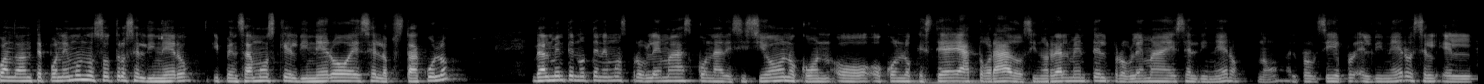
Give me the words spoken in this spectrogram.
cuando anteponemos nosotros el dinero y pensamos que el dinero es el obstáculo, realmente no tenemos problemas con la decisión o con, o, con lo que esté atorado, sino realmente el problema es el dinero, ¿no? El, sí, el, dinero es el,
